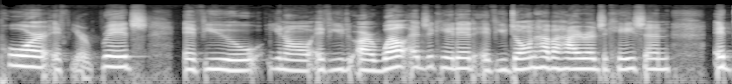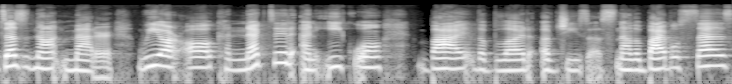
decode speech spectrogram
poor, if you're rich, if you, you know, if you are well educated, if you don't have a higher education, it does not matter. We are all connected and equal by the blood of Jesus. Now the Bible says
